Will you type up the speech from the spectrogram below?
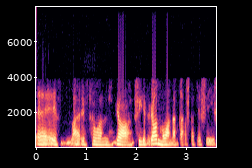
Eh, från, ja, fyra, ja, en månad ganska precis.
